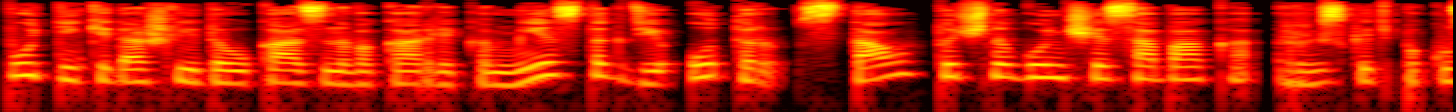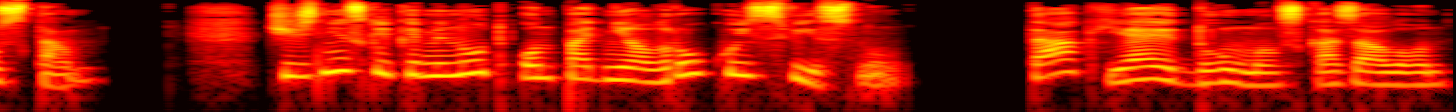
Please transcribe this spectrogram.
Путники дошли до указанного карликом места, где Отер встал, точно гончая собака, рыскать по кустам. Через несколько минут он поднял руку и свистнул. «Так я и думал», — сказал он,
